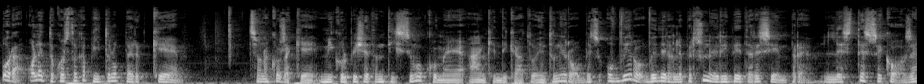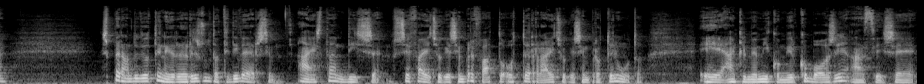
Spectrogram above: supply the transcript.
Ora, ho letto questo capitolo perché c'è una cosa che mi colpisce tantissimo, come ha anche indicato Anthony Robbins, ovvero vedere le persone ripetere sempre le stesse cose sperando di ottenere risultati diversi. Einstein disse: Se fai ciò che hai sempre fatto, otterrai ciò che hai sempre ottenuto. E anche il mio amico Mirko Bosi, anzi, se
